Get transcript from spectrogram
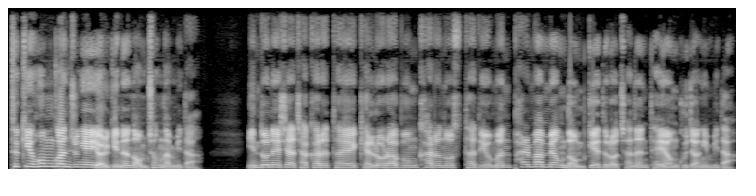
특히 홈 관중의 열기는 엄청납니다. 인도네시아 자카르타의 갤로라붕 카르노 스타디움은 8만 명 넘게 들어차는 대형 구장입니다.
